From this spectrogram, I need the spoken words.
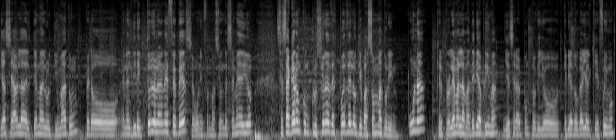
ya se habla del tema del ultimátum, pero en el directorio de la NFP, según información de ese medio, se sacaron conclusiones después de lo que pasó en Maturín. Una, que el problema es la materia prima, y ese era el punto que yo quería tocar y al que fuimos.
